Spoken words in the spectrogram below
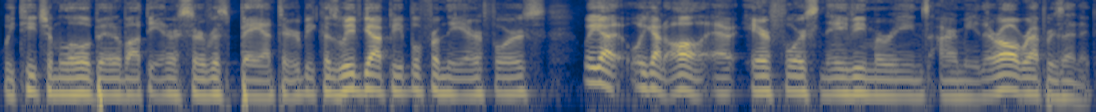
we teach them a little bit about the inter-service banter because we've got people from the air force we got we got all air force navy marines army they're all represented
